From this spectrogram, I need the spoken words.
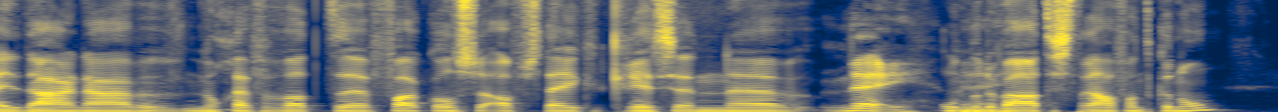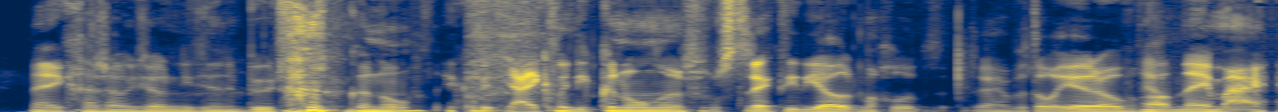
je daarna nog even wat eh fakkels afsteken, Chris, en eh, Nee. onder nee. de waterstraal van het kanon? Nee, ik ga sowieso niet in de buurt van zo'n kanon. Ik vind, ja, ik vind die kanonnen volstrekt idioot, maar goed, daar hebben we het al eerder over Ja. gehad. Nee, maar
